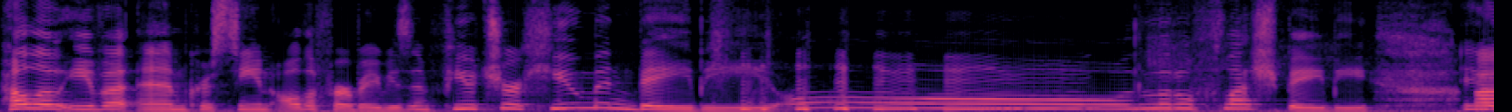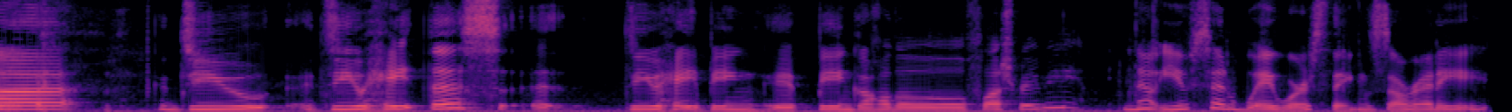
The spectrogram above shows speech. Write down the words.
Hello, Eva, Em, Christine, all the fur babies, and future human baby. Oh, little flesh baby. Uh, do you do you hate this? Do you hate being it being called a little flesh baby? No, you've said way worse things already.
